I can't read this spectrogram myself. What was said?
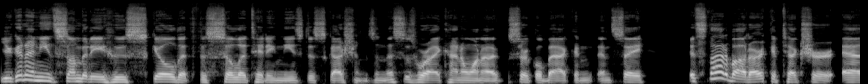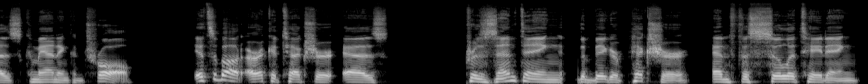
you're going to need somebody who's skilled at facilitating these discussions. And this is where I kind of want to circle back and, and say it's not about architecture as command and control, it's about architecture as presenting the bigger picture and facilitating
